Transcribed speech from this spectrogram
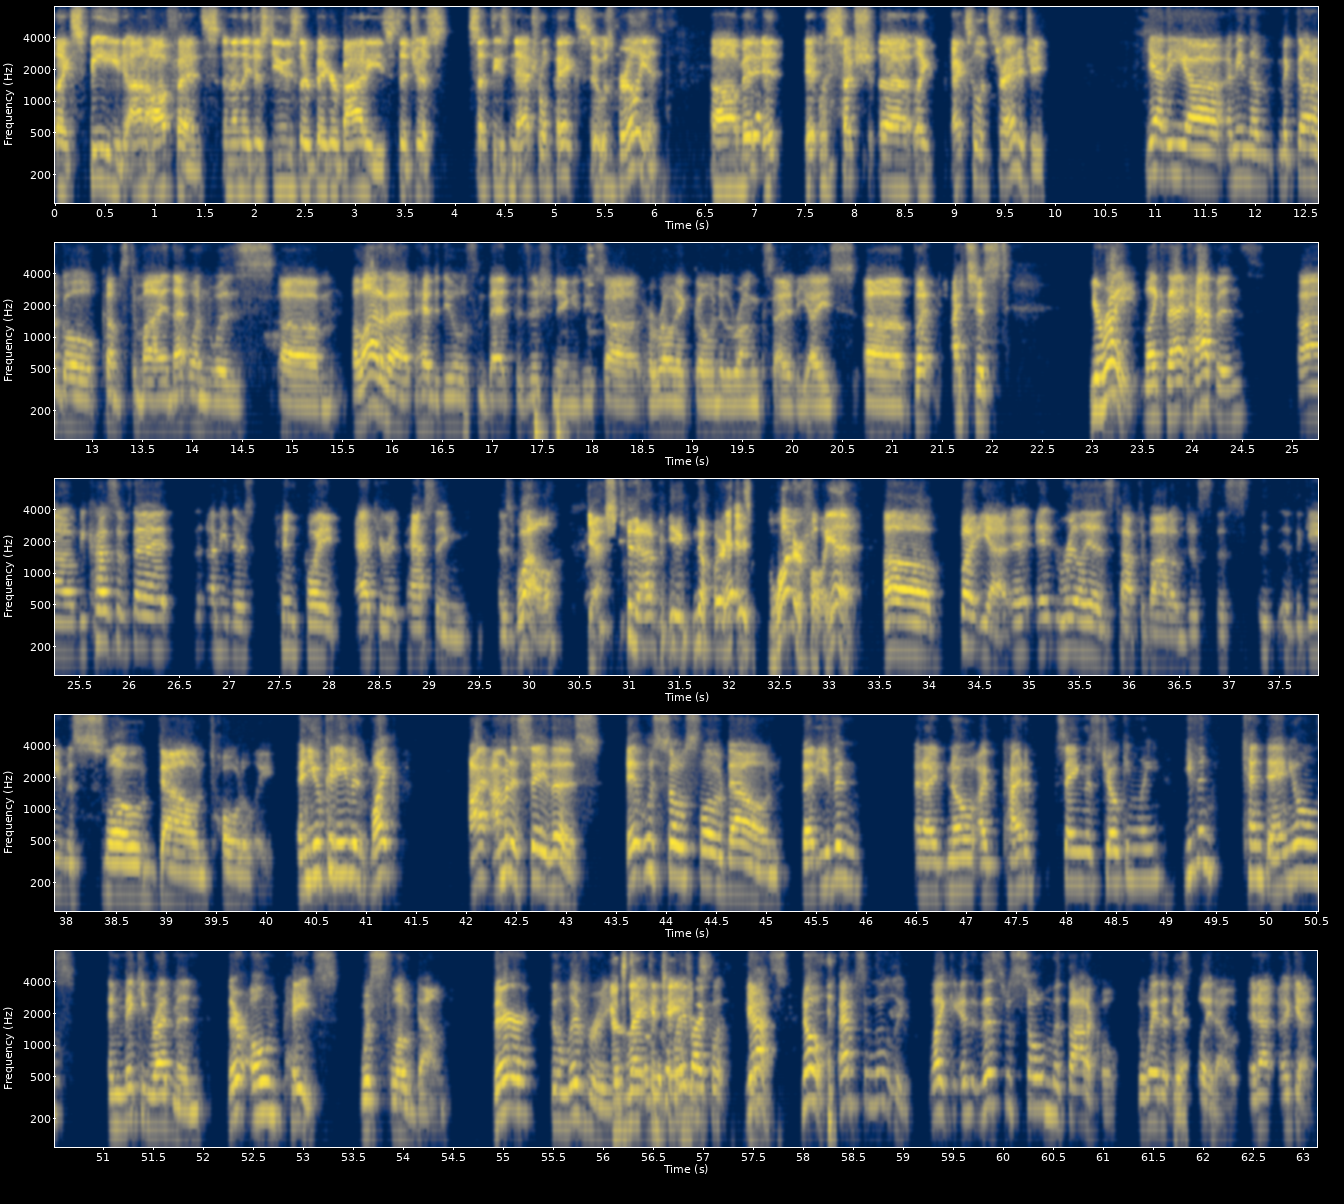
like speed on offense, and then they just use their bigger bodies to just set these natural picks. It was brilliant. Um, it, it it was such uh, like excellent strategy. Yeah, the uh, I mean the McDonagh goal comes to mind. That one was um, a lot of that had to deal with some bad positioning, as you saw Hronek go into the wrong side of the ice. Uh, but I just, you're right. Like that happens uh, because of that. I mean, there's pinpoint accurate passing as well. Yeah, should not be ignored. It's wonderful. Yeah. Uh, but yeah, it, it really is top to bottom. Just this, it, it- the game is slowed down totally. And you could even, Mike, I, I'm going to say this: it was so slowed down that even, and I know I'm kind of saying this jokingly, even Ken Daniels and Mickey Redmond, their own pace was slowed down. Their delivery Is that of the contagious? play-by-play- Yes, no, absolutely. Like and this was so methodical the way that this played out. And I, again,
